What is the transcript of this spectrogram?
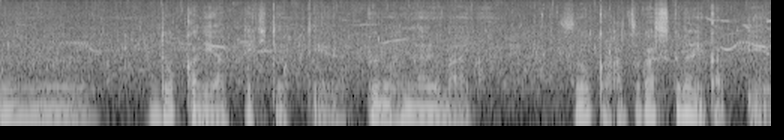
うーん、どっかでやってきてっていう、プロになる前に、すごく恥ずかしくないかっていう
